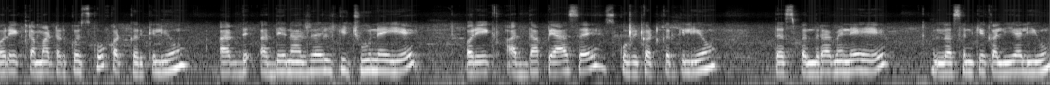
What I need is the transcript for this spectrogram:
और एक टमाटर को इसको कट करके ली हूँ। आधे आधे नारियल की चून है ये और एक आधा प्याज है, इसको भी कट करके ली हूँ। दस पंद्रह मैंने ये लहसुन के कलियाँ ली हूँ।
